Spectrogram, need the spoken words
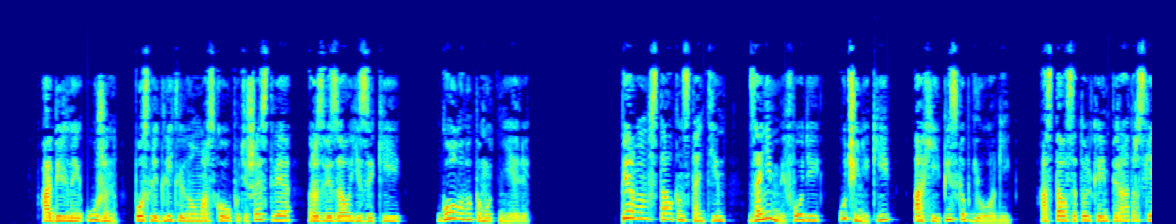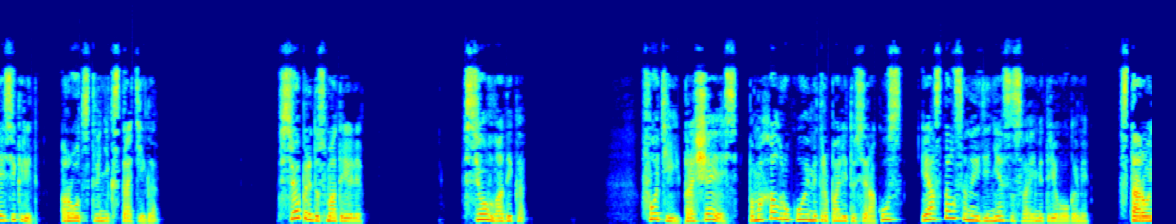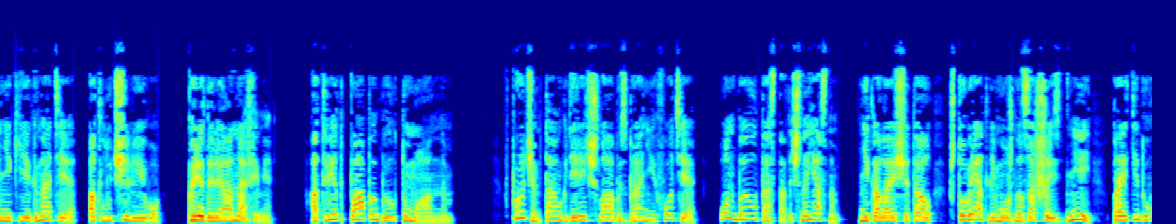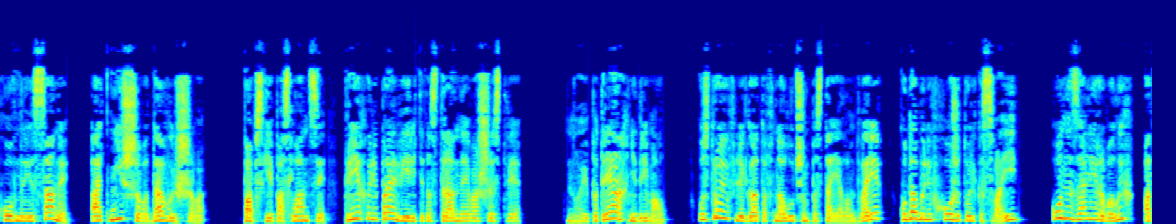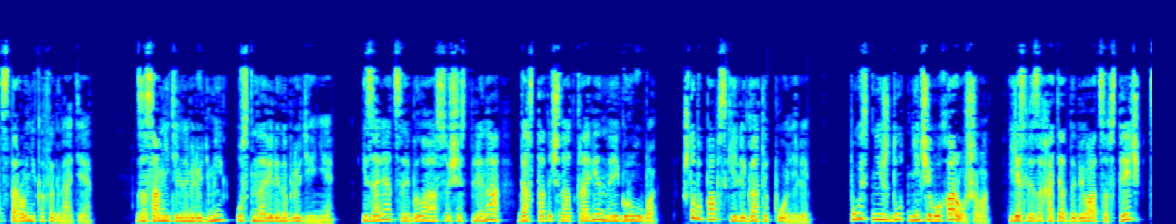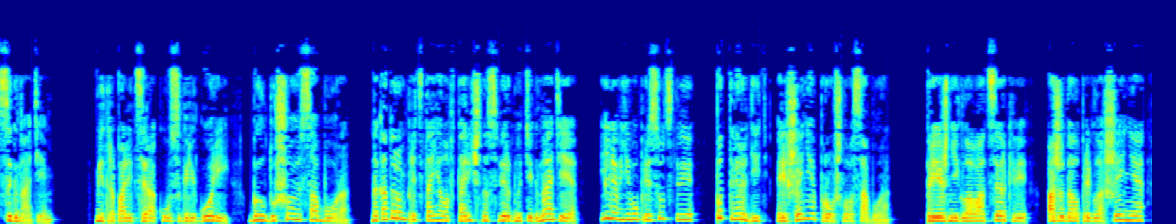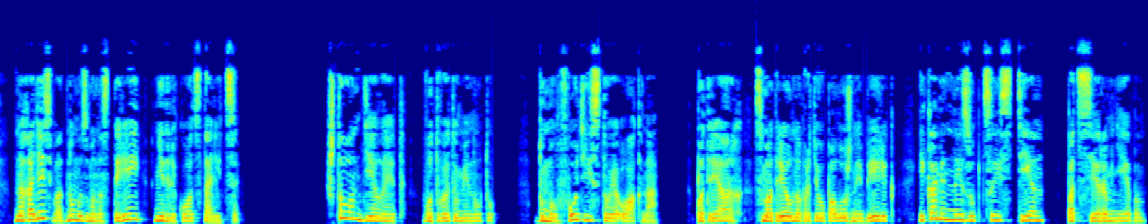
Обильный ужин после длительного морского путешествия развязал языки, головы помутнели. Первым встал Константин, за ним Мефодий, ученики, архиепископ Георгий. Остался только императорский осекрит, родственник стратега. Все предусмотрели. Все, владыка. Фотий, прощаясь, помахал рукой митрополиту Сиракуз и остался наедине со своими тревогами. Сторонники Игнатия отлучили его, предали анафеме. Ответ папы был туманным. Впрочем, там, где речь шла об избрании Фотия, он был достаточно ясным. Николай считал, что вряд ли можно за шесть дней пройти духовные саны от низшего до высшего. Папские посланцы приехали проверить это странное вошествие. Но и патриарх не дремал. Устроив легатов на лучшем постоялом дворе, куда были вхожи только свои, он изолировал их от сторонников Игнатия. За сомнительными людьми установили наблюдение. Изоляция была осуществлена достаточно откровенно и грубо, чтобы папские легаты поняли, пусть не ждут ничего хорошего, если захотят добиваться встреч с Игнатием. Митрополит Сиракус Григорий был душою собора, на котором предстояло вторично свергнуть Игнатия или в его присутствии подтвердить решение прошлого собора. Прежний глава церкви ожидал приглашения, находясь в одном из монастырей недалеко от столицы. «Что он делает вот в эту минуту?» — думал Фотий, стоя у окна. Патриарх смотрел на противоположный берег и каменные зубцы стен под серым небом,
